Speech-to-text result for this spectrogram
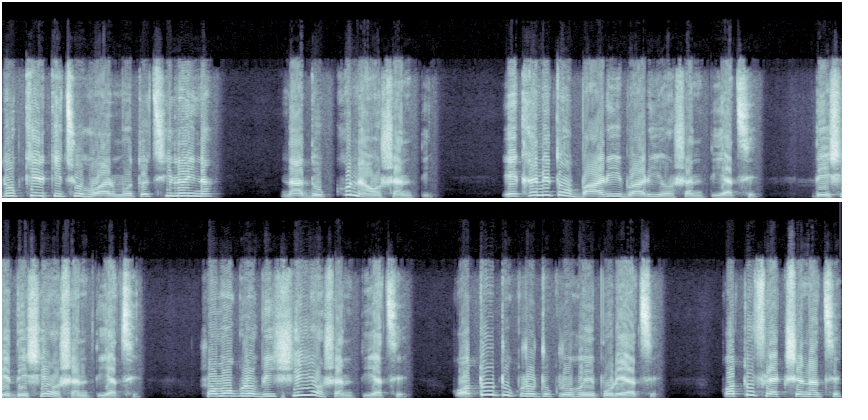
দুঃখের কিছু হওয়ার মতো ছিলই না না দুঃখ, না অশান্তি। এখানে তো বাড়ি বাড়ি অশান্তি আছে, দেশে দেশে অশান্তি আছে। সমগ্র বিশ্বেই অশান্তি আছে। কত টুকরো টুকরো হয়ে পড়ে আছে। কত ফ্র্যাকশন আছে।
